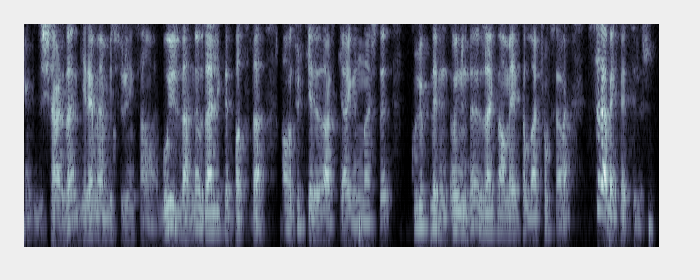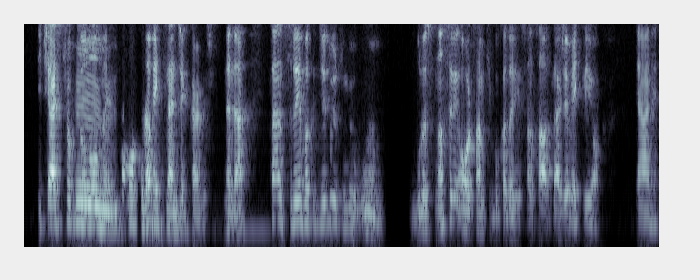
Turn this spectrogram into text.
Çünkü dışarıda giremeyen bir sürü insan var. Bu yüzden de özellikle Batı'da ama Türkiye'de de artık yaygınlaştı. Kulüplerin önünde özellikle Amerikalılar çok sever. Sıra bekletilir. İçerisi çok dolu olmayabilir Hımm. ama o sıra beklenecek kardeşim. Neden? Sen sıraya bakınca diyorsun ki "U, burası nasıl bir ortam ki bu kadar insan saatlerce bekliyor?" Yani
